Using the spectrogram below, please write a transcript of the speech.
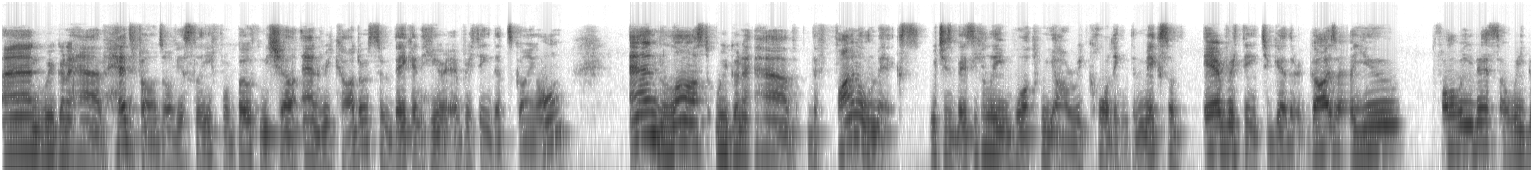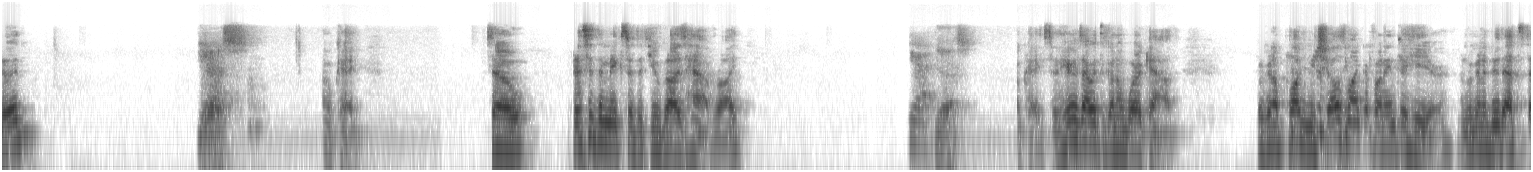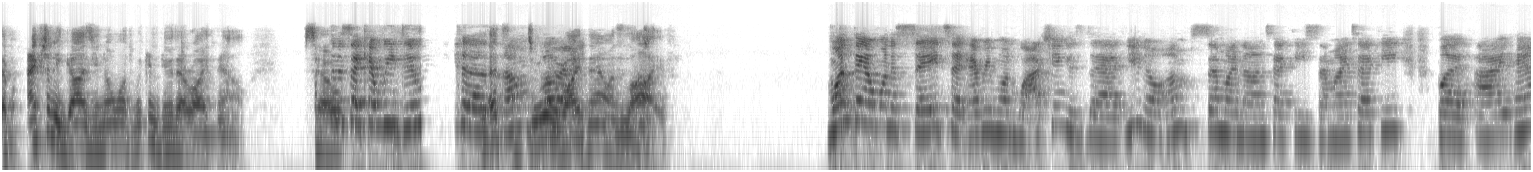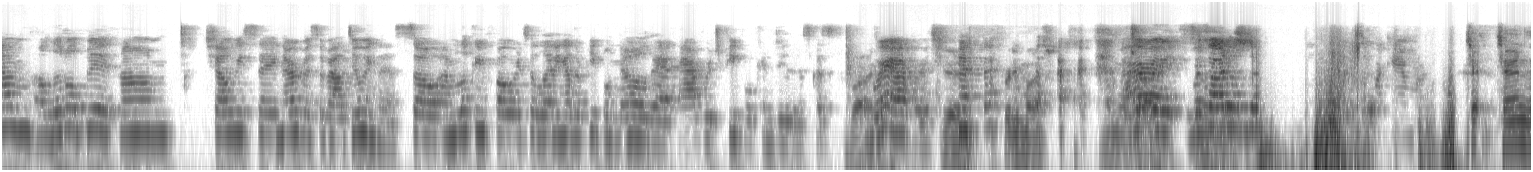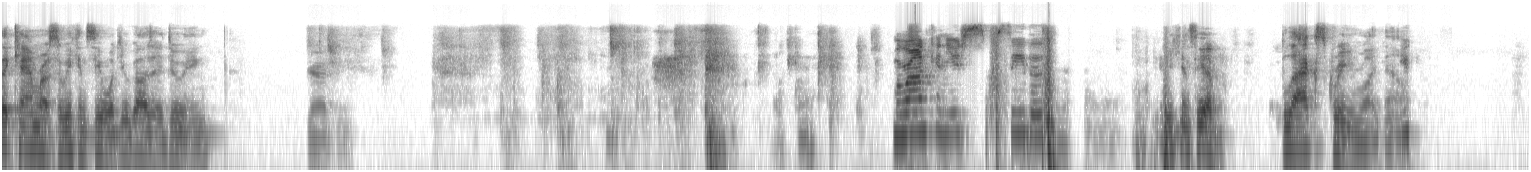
And we're going to have headphones, obviously, for both Michelle and Ricardo, so they can hear everything that's going on. And last, we're going to have the final mix, which is basically what we are recording, the mix of everything together. Guys, are you following this? Are we good? Yes. Okay. So this is the mixer that you guys have, right? Yes. Yes. Okay, so here's how it's going to work out. We're going to plug Michelle's microphone into here, and we're going to do that step. Actually, guys, you know what? We can do that right now. So I was going to say, can we do because Let's I'm do it right now and live. One thing I want to say to everyone watching is that, you know, I'm semi non techie, semi techie, but I am a little bit, um, shall we say, nervous about doing this. So I'm looking forward to letting other people know that average people can do this because Right. we're average. Yeah, pretty much. I'm All gonna try right, to film Ricardo's this. the my camera. T- turn the camera so we can see what you guys are doing. Gotcha. Okay. Meron, can you see the? You can see a black screen right now. You-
